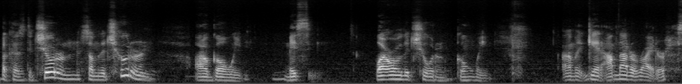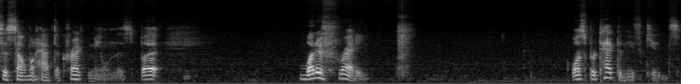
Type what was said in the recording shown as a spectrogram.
because the children, some of the children, are going missing. Where are the children going? Um, again, I'm not a writer, so someone have to correct me on this, but what if Freddy was protecting these kids?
